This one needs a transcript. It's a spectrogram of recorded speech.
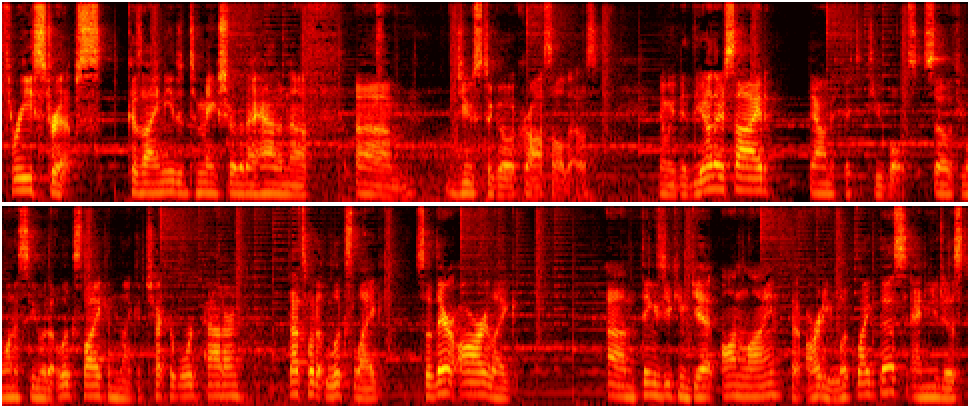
three strips because I needed to make sure that I had enough um, juice to go across all those. And we did the other side down to 52 volts. So if you want to see what it looks like in like a checkerboard pattern, that's what it looks like. So there are like um, things you can get online that already look like this and you just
